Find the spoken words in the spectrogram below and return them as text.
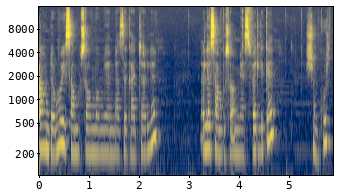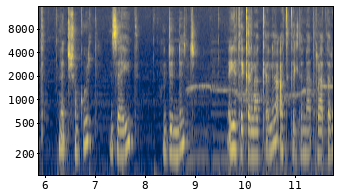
አሁን ደግሞ የሳምቡሳውን መሙያ እናዘጋጃለን። ለሳምቡሳው የሚያስፈልገን ሽንኩርት ነጭ ሽንኩርት ዘይት ድንች እየተቀላቀለ አትክልትና ጥራጥሬ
